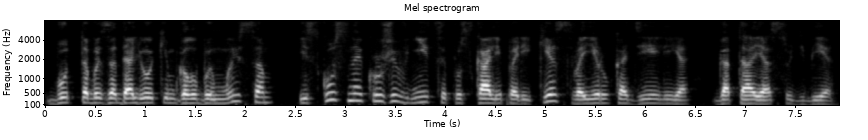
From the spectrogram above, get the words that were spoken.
будто бы за далеким голубым мысом Искусные кружевницы пускали по реке свои рукоделия, готая о судьбе.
